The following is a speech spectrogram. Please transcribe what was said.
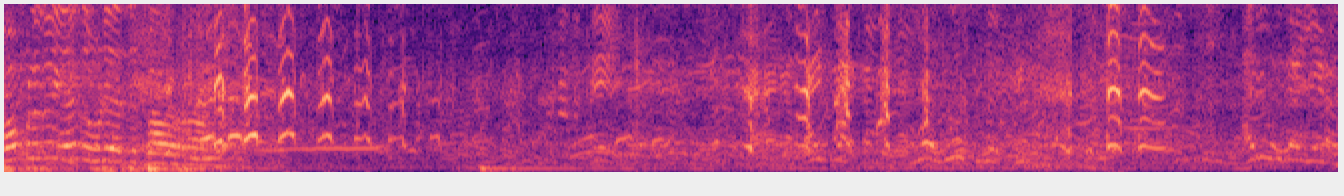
பொம்பளுக்கு அந்த ஏந்து முடியாது பாவறான் அறிவு கையடா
